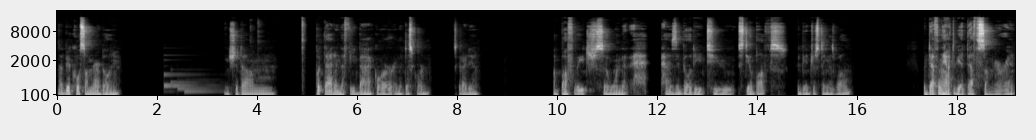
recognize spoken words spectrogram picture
that'd be a cool summoner ability. You should um put that in the feedback or in the Discord. It's a good idea. A buff leech, so one that has the ability to steal buffs, could be interesting as well. Would definitely have to be a death summoner, right?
